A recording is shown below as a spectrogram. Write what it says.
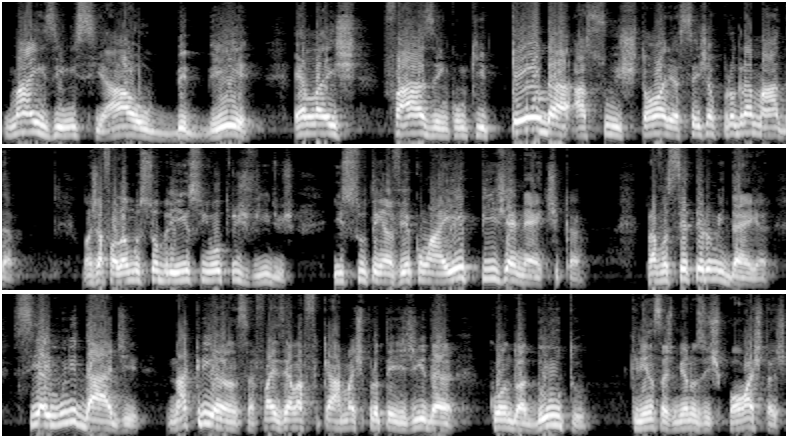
mais inicial, bebê, elas fazem com que toda a sua história seja programada. Nós já falamos sobre isso em outros vídeos. Isso tem a ver com a epigenética. Para você ter uma ideia, se a imunidade na criança faz ela ficar mais protegida quando adulto, crianças menos expostas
